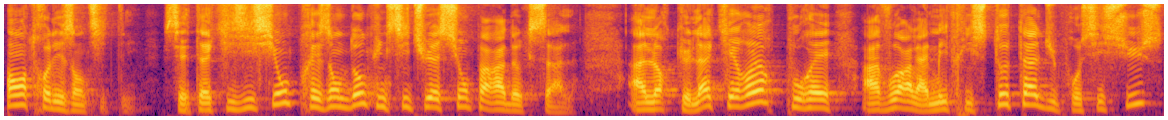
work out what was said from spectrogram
entre les entités. Cette acquisition présente donc une situation paradoxale. Alors que l'acquéreur pourrait avoir la maîtrise totale du processus,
